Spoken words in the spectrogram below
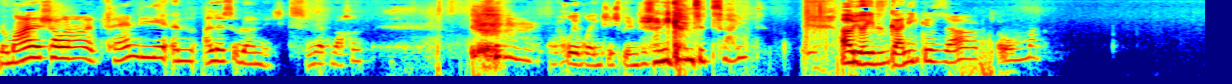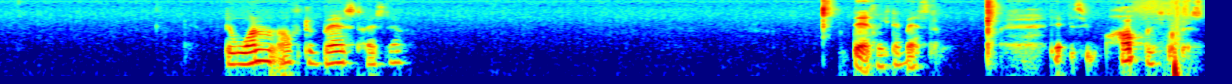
normale Schauer mit Handy in alles oder nichts mitmachen. Ach, übrigens, ich spiele schon die ganze Zeit. Habe ich euch das gar nicht gesagt. Oh Mann. The one of the best heißt er. Der ist nicht der Beste. Der ist überhaupt nicht der Beste.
